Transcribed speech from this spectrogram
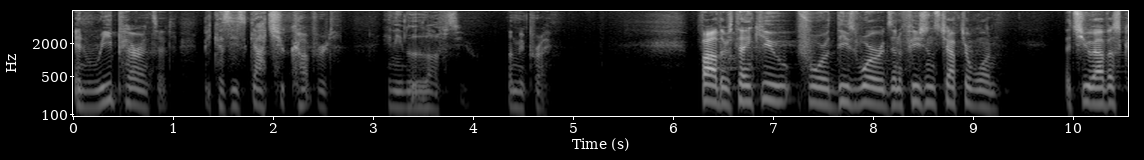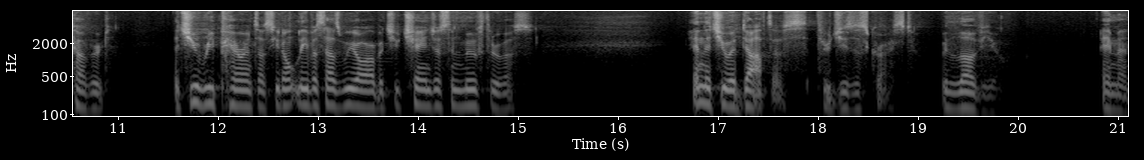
and reparented because He's got you covered and He loves you. Let me pray. Father, thank you for these words in Ephesians chapter 1 that you have us covered, that you reparent us. You don't leave us as we are, but you change us and move through us, and that you adopt us through Jesus Christ. We love you. Amen.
